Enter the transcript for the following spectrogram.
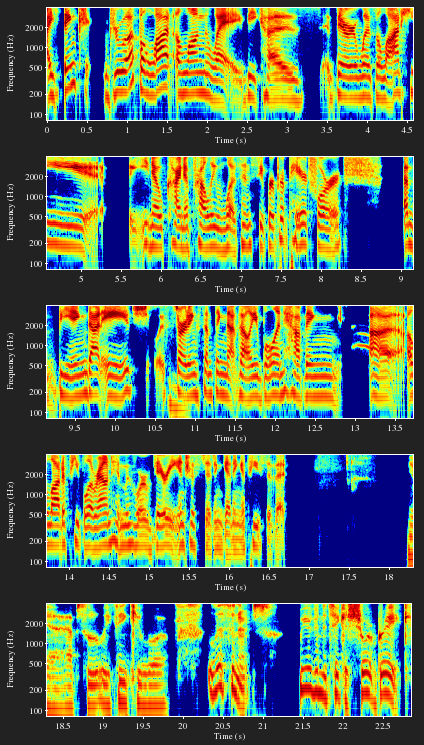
I think grew up a lot along the way because there was a lot he, you know, kind of probably wasn't super prepared for. Um, being that age, mm-hmm. starting something that valuable and having uh, a lot of people around him who are very interested in getting a piece of it. Yeah, absolutely. Thank you, Laura. Listeners, we are going to take a short break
